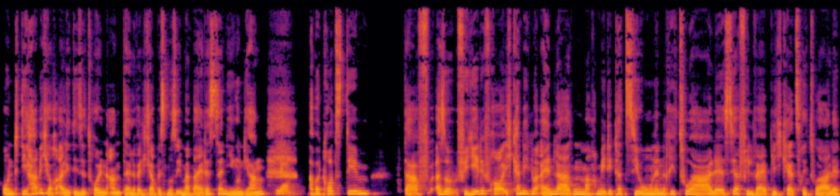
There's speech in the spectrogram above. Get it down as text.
Und die habe ich auch alle, diese tollen Anteile, weil ich glaube, es muss immer beides sein, Yin und Yang. Ja. Aber trotzdem darf, also für jede Frau, ich kann dich nur einladen, mach Meditationen, Rituale, sehr viel Weiblichkeitsrituale,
